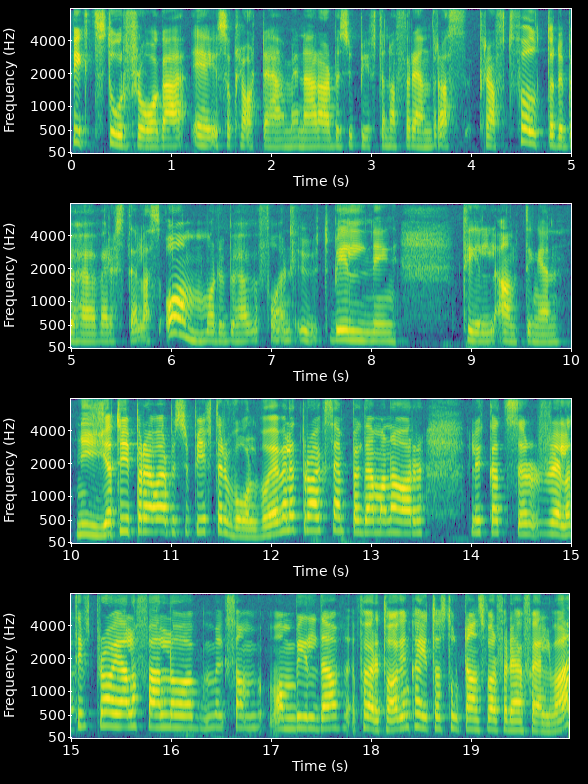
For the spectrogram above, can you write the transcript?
vilket stor fråga är ju såklart det här med när arbetsuppgifterna förändras kraftfullt och det behöver ställas om och du behöver få en utbildning till antingen nya typer av arbetsuppgifter. Volvo är väl ett bra exempel där man har lyckats relativt bra i alla fall och liksom ombilda. Företagen kan ju ta stort ansvar för det här själva.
